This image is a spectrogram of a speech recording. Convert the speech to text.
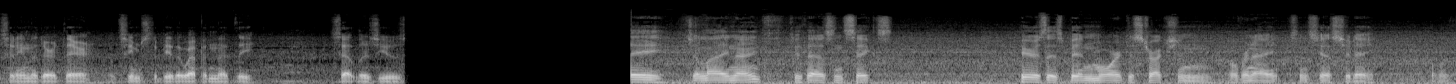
sitting in the dirt there. It seems to be the weapon that the settlers used. July 9th, 2006 appears there's been more destruction overnight since yesterday. There's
